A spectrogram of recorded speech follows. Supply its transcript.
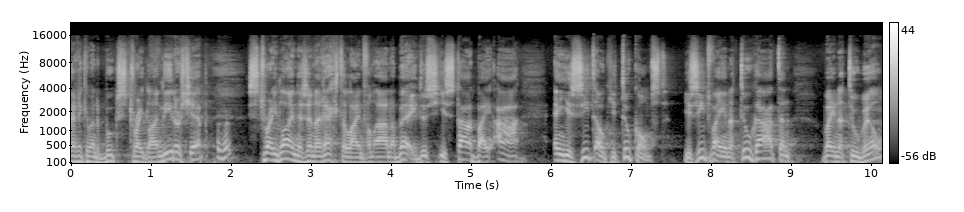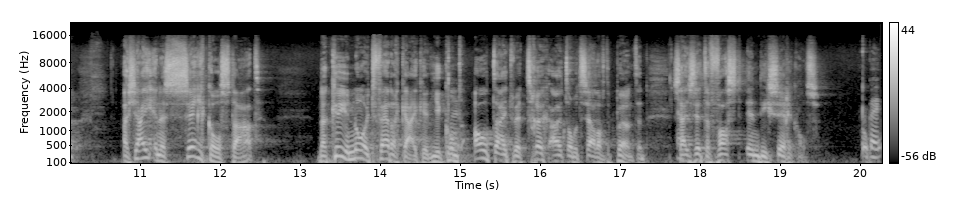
werken met het boek Straight Line Leadership. Straight line is in een rechte lijn van A naar B. Dus je staat bij A en je ziet ook je toekomst. Je ziet waar je naartoe gaat en waar je naartoe wil. Als jij in een cirkel staat, dan kun je nooit verder kijken. Je komt altijd weer terug uit op hetzelfde punt. En zij zitten vast in die cirkels. Oké.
